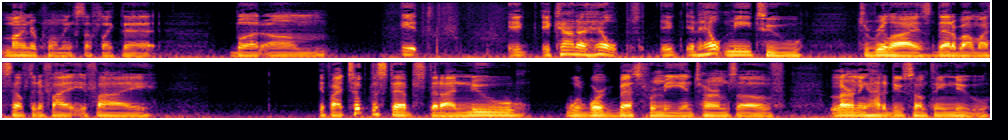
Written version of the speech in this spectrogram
minor plumbing, stuff like that. But um, it it it kind of helped. It it helped me to to realize that about myself that if I if I if I took the steps that I knew would work best for me in terms of learning how to do something new,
